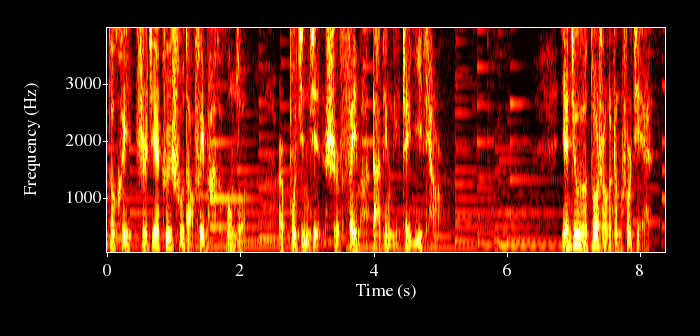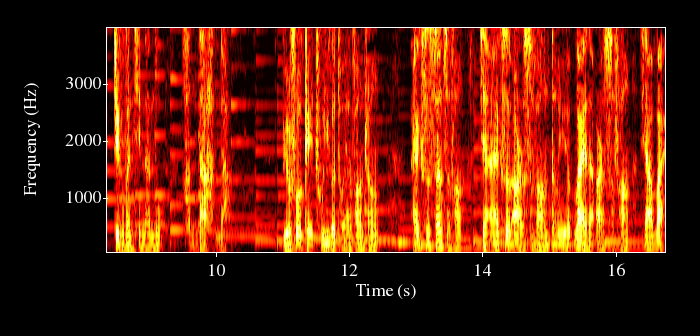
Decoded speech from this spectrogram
都可以直接追溯到费马的工作，而不仅仅是费马大定理这一条。研究有多少个整数解这个问题难度很大很大。比如说，给出一个椭圆方程，x 三次方减 x 的二次方等于 y 的二次方加 y。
